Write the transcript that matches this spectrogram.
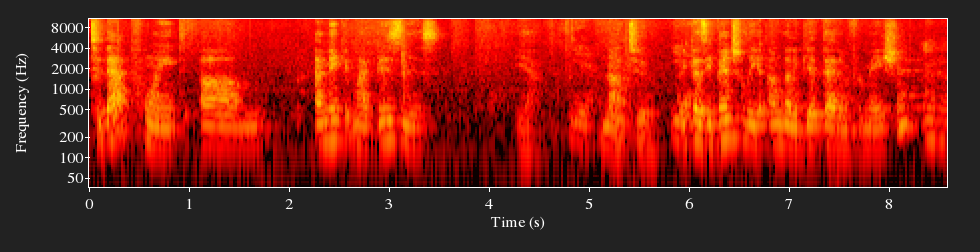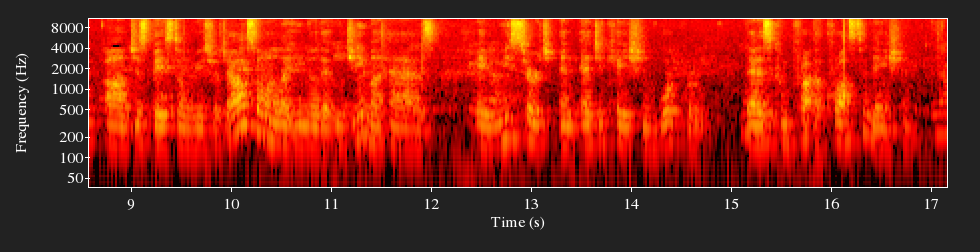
to that point, um, I make it my business. Yeah, Yeah. not to. Yeah. Because eventually I'm gonna get that information, Mhm. um, just based on the research. I also wanna let you know that Ujima has a research and education work group that is compri- across the nation, Nice.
